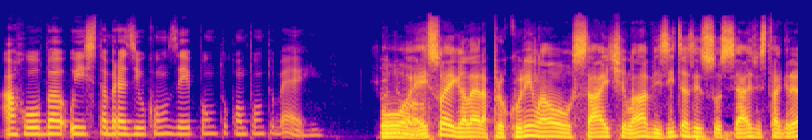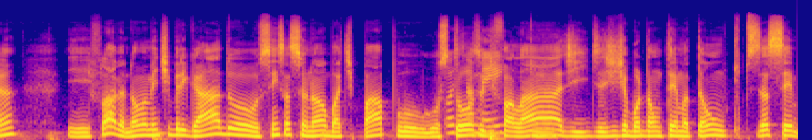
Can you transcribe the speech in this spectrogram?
arroba o instabrasil com z.com.br. Boa, é isso aí, galera. Procurem lá o site lá, visitem as redes sociais, o Instagram. E, Flávia, novamente, obrigado. Sensacional o bate-papo, gostoso de falar, de, de a gente abordar um tema tão que precisa ser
